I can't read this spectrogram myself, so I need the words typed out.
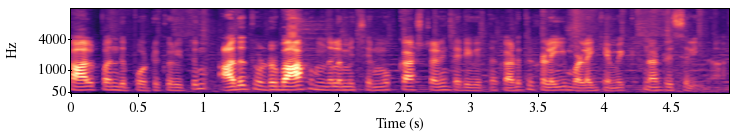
கால்பந்து போட்டி குறித்தும் அது தொடர்பாக முதலமைச்சர் மு க ஸ்டாலின் தெரிவித்த கருத்துக்களையும் வழங்கியமைக்கு நன்றி செலுத்தினார்.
